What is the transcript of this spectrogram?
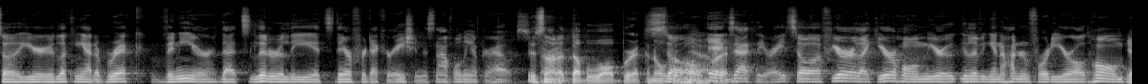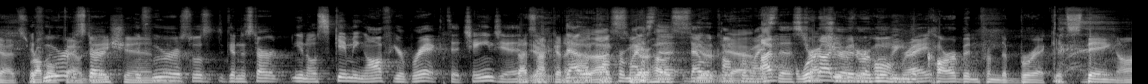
So you're looking at a brick veneer that's literally it's there for decoration. It's not holding up your house. It's not a double wall brick, an older So home, right? exactly right. So if you're like your home, you're, you're living in a 140 year old home. Yeah, it's rubble if we rubble were to start, if we were supposed going to start, you know, skimming off your brick to change it, That's not gonna that would compromise your the, that would your- yeah. compromise I'm- the structure we're not even of your removing home, right? the carbon from the brick; it's staying on.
